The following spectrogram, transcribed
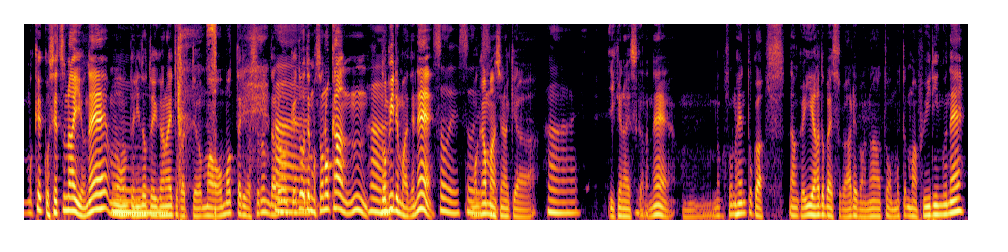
もう結構切ないよね、もう本当に二度と行かないとかって、まあ、思ったりはするんだろうけど、はい。でもその間、はい。伸びるまでね、そうです我慢しなきゃはい。いけないですからね、うん、なんかその辺とか、なんかいいアドバイスがあればなと思って、まあ、フィーリングね、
